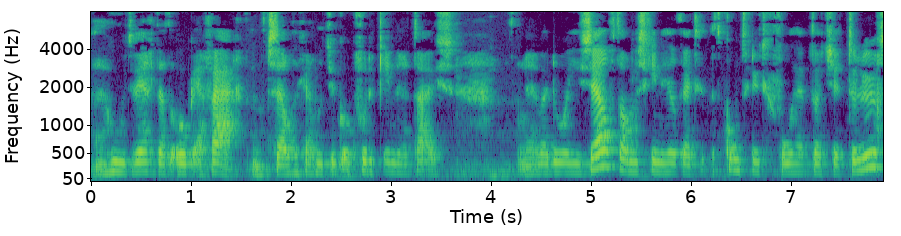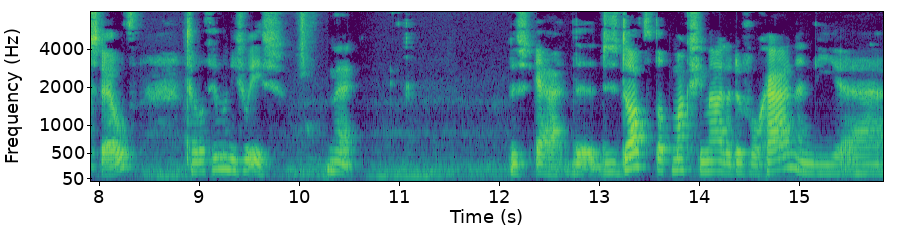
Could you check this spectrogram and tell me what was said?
uh, hoe het werk dat ook ervaart. En hetzelfde geldt natuurlijk ook voor de kinderen thuis. Uh, waardoor je zelf dan misschien de hele tijd het continu het gevoel hebt dat je teleurstelt. Terwijl dat helemaal niet zo is. Nee. Dus ja, de, dus dat, dat maximale ervoor gaan en die uh,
